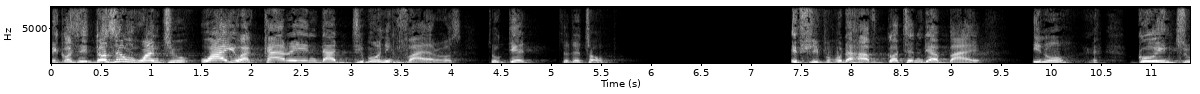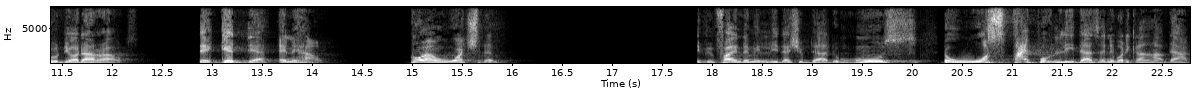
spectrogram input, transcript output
Because He doesn't want you, while you are carrying that demonic virus, to get to the top. A few people that have gotten there by, you know, going through the other route, they get there anyhow. Go and watch them. If you find them in leadership, they are the most, the worst type of leaders anybody can have. They are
